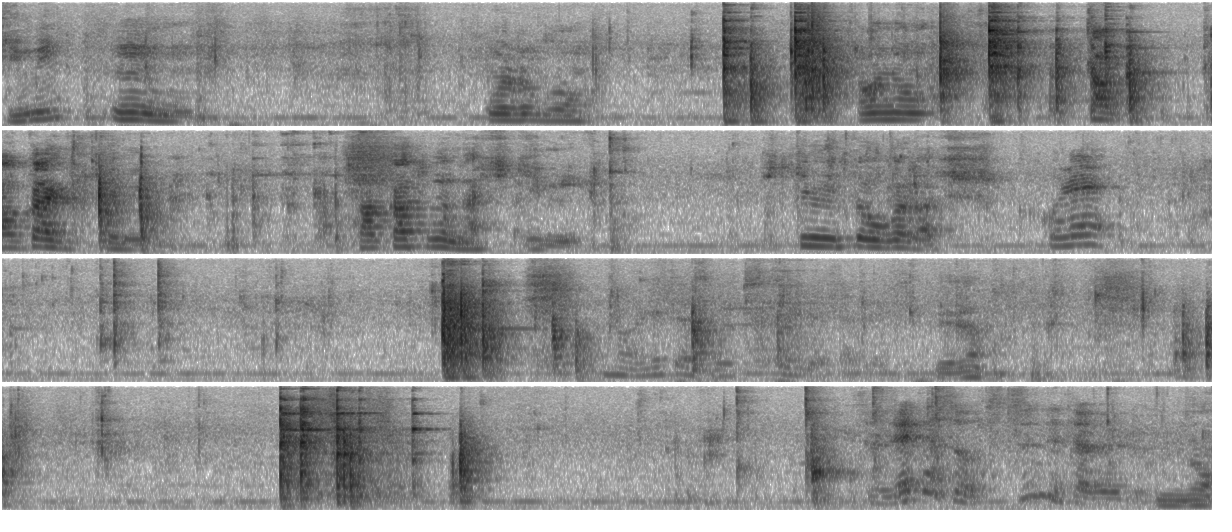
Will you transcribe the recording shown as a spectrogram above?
七味うん。俺もあのた高い七味高そうな七味七味唐辛子。これ。まあレタスを包んで食べるでなレタスを包んで食べるな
